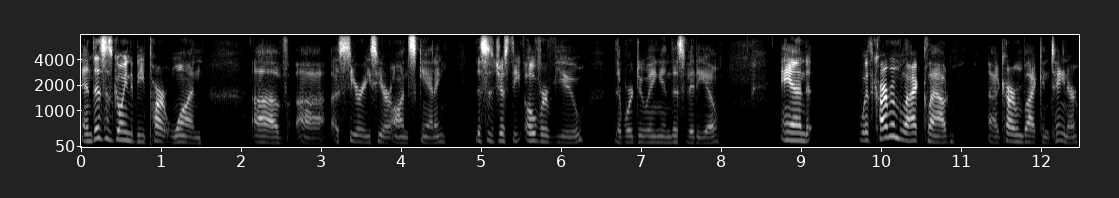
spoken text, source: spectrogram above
And this is going to be part one of uh, a series here on scanning. This is just the overview that we're doing in this video. And with Carbon Black Cloud, uh, Carbon Black Container,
